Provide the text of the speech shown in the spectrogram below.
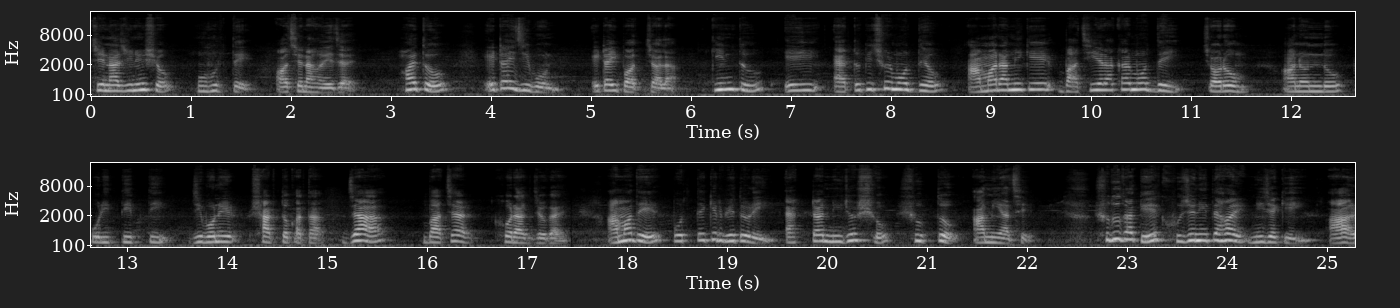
চেনা জিনিসও মুহূর্তে অচেনা হয়ে যায়। হয়তো এটাই জীবন, এটাই পথ চলা। কিন্তু এই এত কিছুর মধ্যেও আমার আমিকে বাঁচিয়ে রাখার মধ্যেই চরম আনন্দ, পরিতৃপ্তি, জীবনের সার্থকতা যা বাঁচার খোরাক যোগায়। আমাদের প্রত্যেকের ভেতরেই একটা নিজস্ব সুপ্ত আমি আছে। শুধু তাকে খুঁজে নিতে হয় নিজেকেই আর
